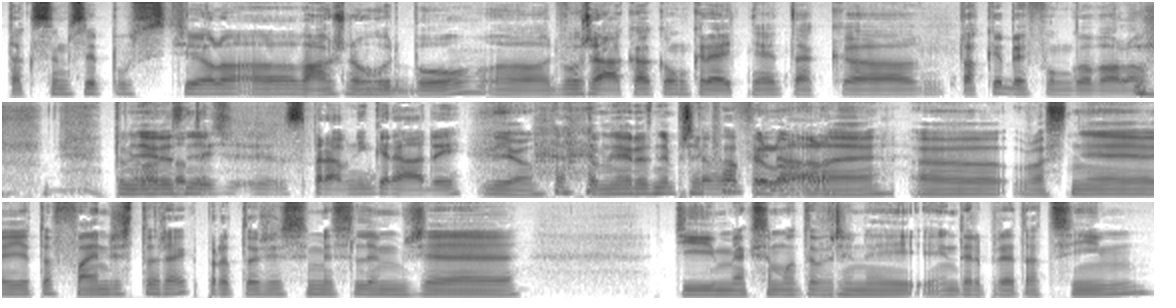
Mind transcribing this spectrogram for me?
tak jsem si pustil vážnou hudbu, dvořáka konkrétně, tak taky by fungovalo. to mě hrozně... správný grády. Jo, to mě hrozně překvapilo, ale uh, vlastně je to fajn, že jsi to řekl, protože si myslím, že tím, jak jsem otevřený interpretacím,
